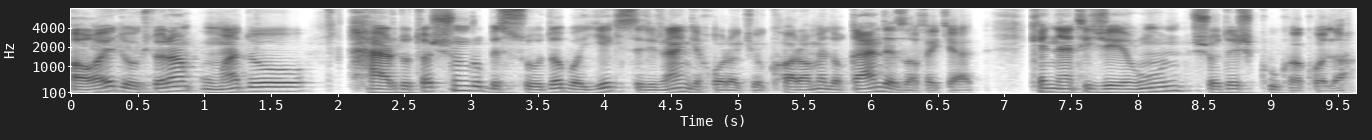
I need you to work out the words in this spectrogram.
آقای دکترم اومد و هر دوتاشون رو به سودا با یک سری رنگ خوراکی و کارامل و قند اضافه کرد که نتیجه اون شدش کوکاکولا.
